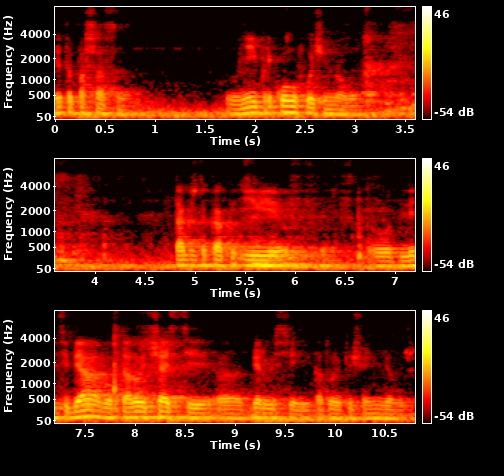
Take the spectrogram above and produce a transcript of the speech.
Это по шасану. В ней приколов очень много. Так же, как и для тебя во второй части э, первой серии, которую ты еще не делаешь.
